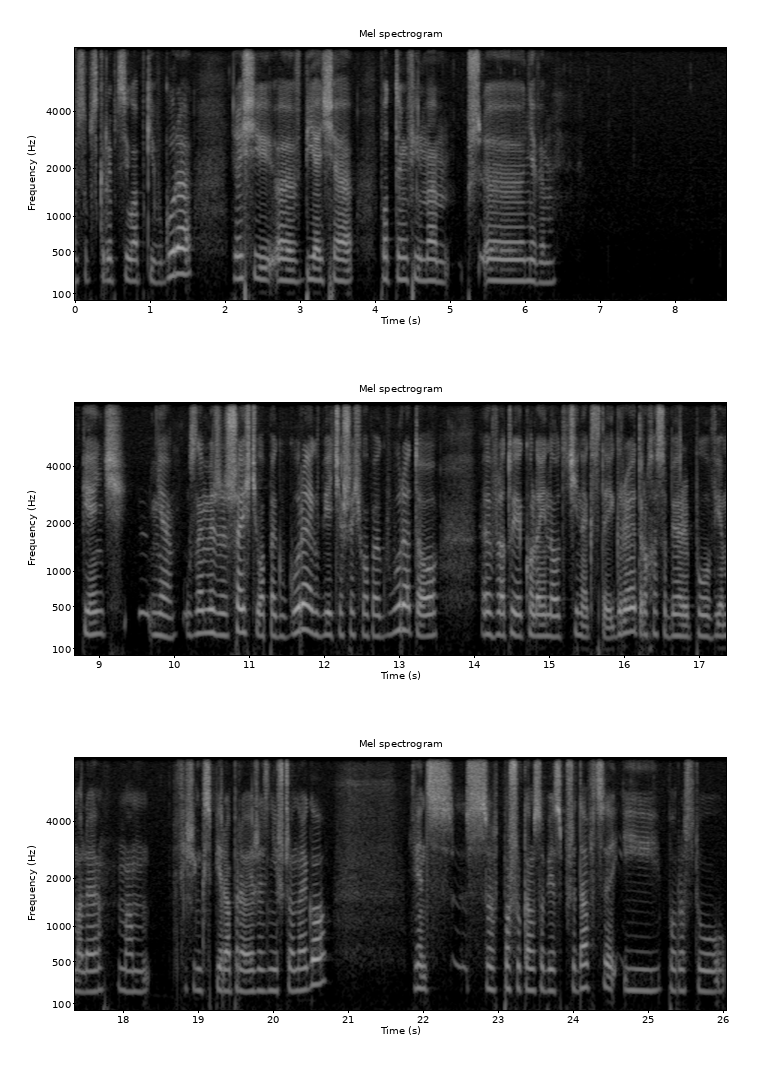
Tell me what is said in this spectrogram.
y, subskrypcji, łapki w górę. Jeśli y, wbijecie pod tym filmem, y, nie wiem, 5, nie, uznajmy, że 6 łapek w górę. Jak wbijecie 6 łapek w górę, to y, wlatuje kolejny odcinek z tej gry. Trochę sobie ryb połowiłem, ale mam fishing speara prawie że zniszczonego. Więc poszukam sobie sprzedawcy i po prostu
